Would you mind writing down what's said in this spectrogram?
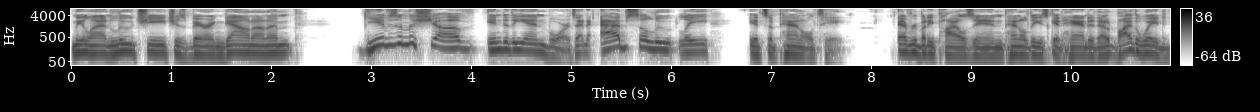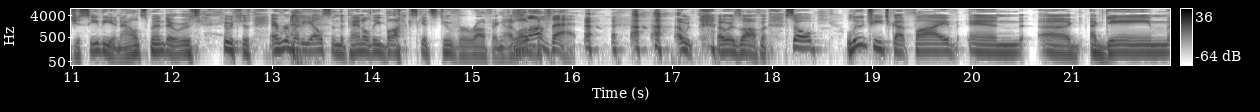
Milan Lucic is bearing down on him, gives him a shove into the end boards, and absolutely, it's a penalty. Everybody piles in. Penalties get handed out. By the way, did you see the announcement? It was it was just everybody else in the penalty box gets two for roughing. I love, Love that. that was, that was awful. So Lucic got five and uh, a game,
